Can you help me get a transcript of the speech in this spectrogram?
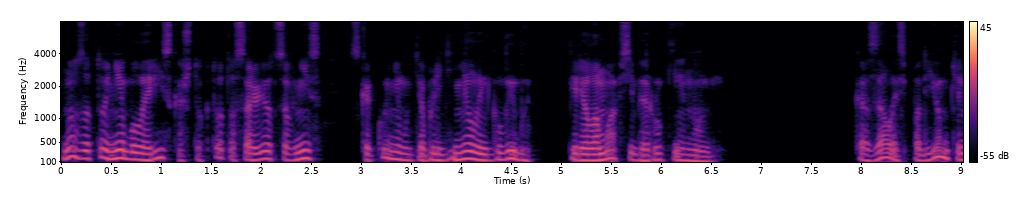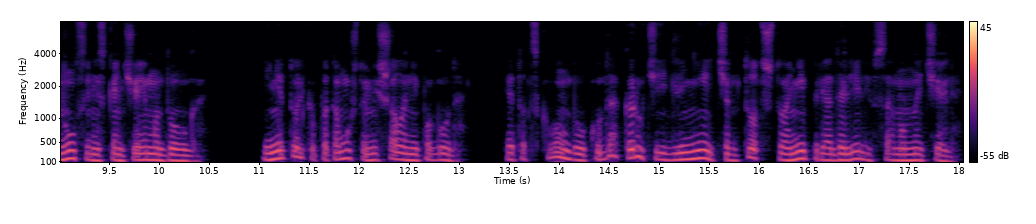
но зато не было риска, что кто-то сорвется вниз с какой-нибудь обледенелой глыбы, переломав себе руки и ноги. Казалось, подъем тянулся нескончаемо долго. И не только потому, что мешала непогода. Этот склон был куда круче и длиннее, чем тот, что они преодолели в самом начале.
